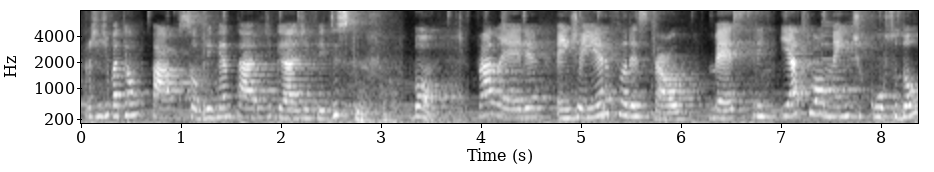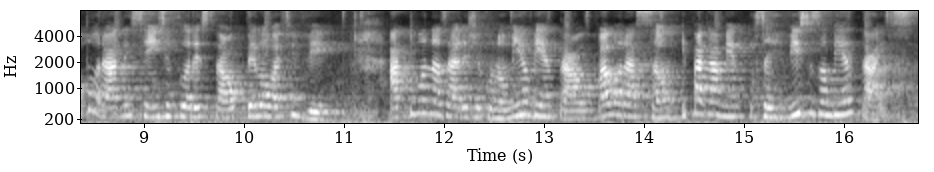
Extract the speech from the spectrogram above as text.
para a gente bater um papo sobre inventário de gás de efeito estufa. Bom, Valéria é engenheira florestal, mestre e atualmente curso doutorado em ciência florestal pela UFV. Atua nas áreas de economia ambiental, valoração e pagamento por serviços ambientais,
